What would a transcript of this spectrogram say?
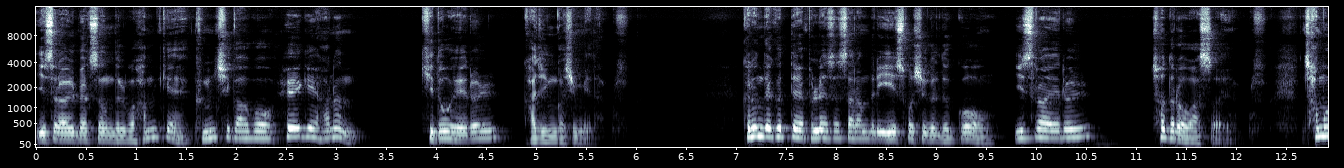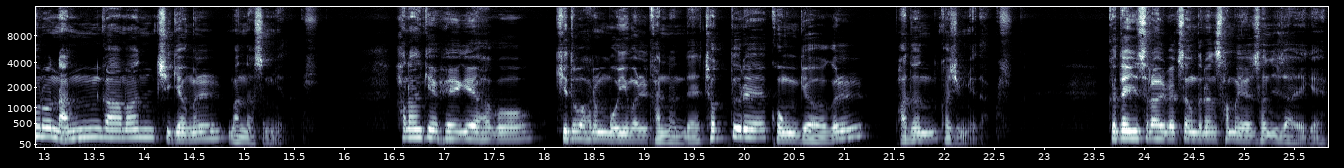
이스라엘 백성들과 함께 금식하고 회개하는 기도회를 가진 것입니다. 그런데 그때 블레셋 사람들이 이 소식을 듣고 이스라엘을 쳐들어왔어요. 참으로 난감한 지경을 만났습니다. 하나님께 회개하고 기도하는 모임을 갖는데 적들의 공격을 받은 것입니다. 그때 이스라엘 백성들은 사무엘 선지자에게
